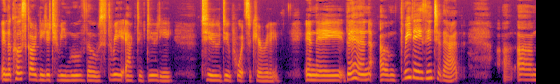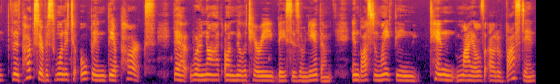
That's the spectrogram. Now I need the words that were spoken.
and the Coast Guard needed to remove those three active duty to do port security. And they then, um, three days into that, uh, um, the Park Service wanted to open their parks that were not on military bases or near them. In Boston Light being 10 miles out of Boston,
